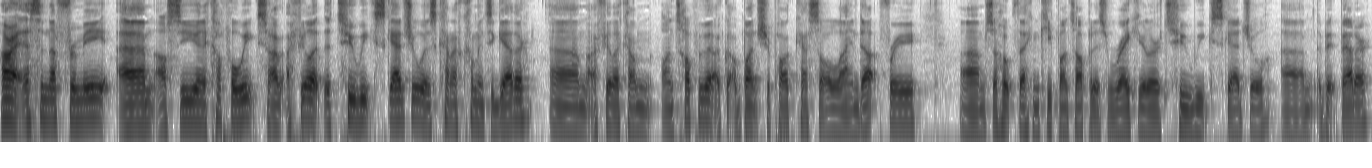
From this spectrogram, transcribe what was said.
All right, that's enough for me. Um, I'll see you in a couple of weeks. I, I, feel like the two week schedule is kind of coming together. Um, I feel like I'm on top of it. I've got a bunch of podcasts all lined up for you. Um, so hopefully I can keep on top of this regular two week schedule um, a bit better.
